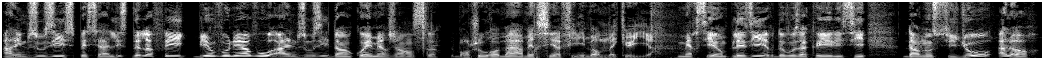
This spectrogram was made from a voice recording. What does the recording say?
Arin Zouzi, spécialiste de l'Afrique. Bienvenue à vous, Arin Zouzi, dans Coémergence. Bonjour Omar, merci infiniment de m'accueillir. Merci, un plaisir de vous accueillir ici dans nos studios. Alors,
